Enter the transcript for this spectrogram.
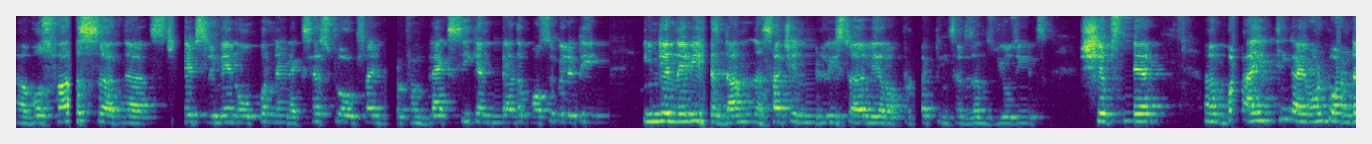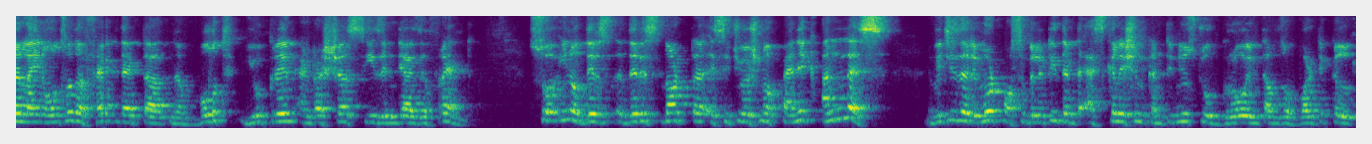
uh, Bosphorus uh, states remain open and access to outside from Black Sea can be another possibility. Indian Navy has done such in Middle East earlier of protecting citizens using its ships there. Uh, but I think I want to underline also the fact that uh, both Ukraine and Russia sees India as a friend. So you know there's there is not a situation of panic unless, which is a remote possibility, that the escalation continues to grow in terms of vertical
